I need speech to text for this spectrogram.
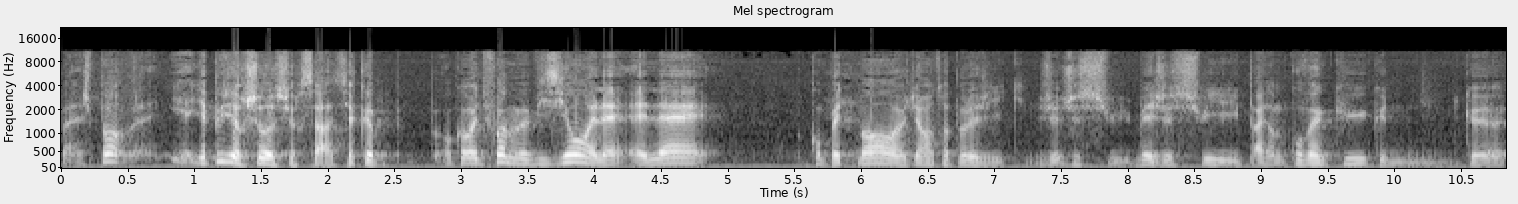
Ben, je pense, il y a- plusieurs choses sur ça. C'est-à-dire que, encore une fois, ma vision, elle est, elle est complètement, je dirais, anthropologique. Je, je suis, mais je suis, par exemple, convaincu que, que, euh,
